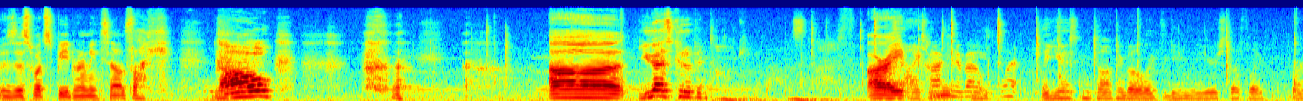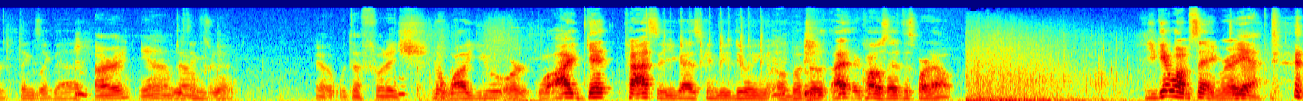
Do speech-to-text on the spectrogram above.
Is this what speedrunning sounds like? No! Uh, You guys could have been talking about stuff. alright, Like, Talking you- about you- what? Like, you guys can be talking about, like, the game of the year stuff, like, or things like that. alright, yeah, I'm Other down things for will. that. Yeah, with the footage. No, while you are. Well, I get past it, you guys can be doing. Uh, but the. I, Carlos, edit this part out. You get what I'm saying, right? Yeah.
